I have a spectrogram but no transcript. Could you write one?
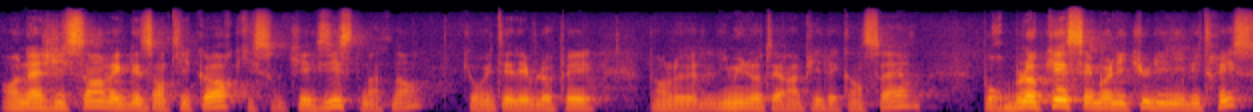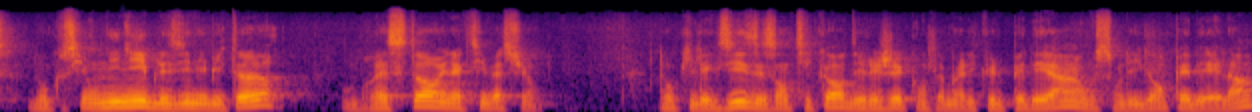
en agissant avec des anticorps qui, qui existent maintenant, qui ont été développés dans l'immunothérapie des cancers, pour bloquer ces molécules inhibitrices. Donc si on inhibe les inhibiteurs, on restaure une activation. Donc il existe des anticorps dirigés contre la molécule PD1 ou son ligand PDL1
